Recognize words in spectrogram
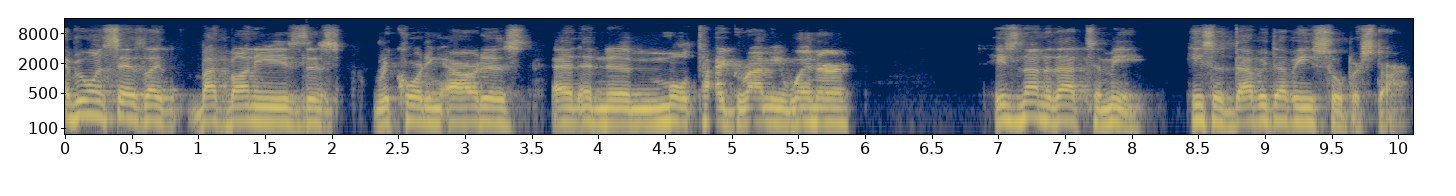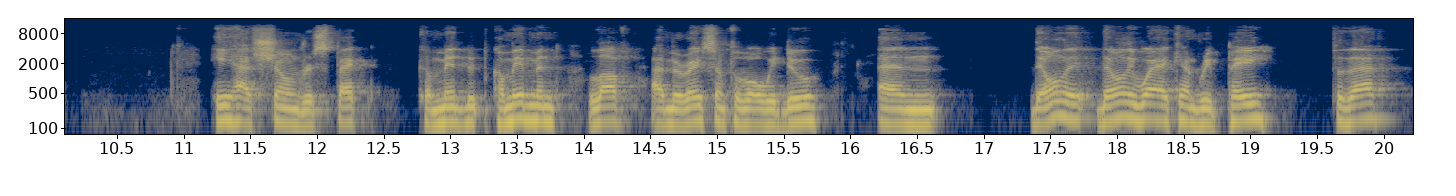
everyone says like Bad Bunny is this recording artist and, and a multi Grammy winner. He's none of that to me. He's a WWE superstar. He has shown respect, commitment, commitment, love, admiration for what we do, and the only the only way I can repay for that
